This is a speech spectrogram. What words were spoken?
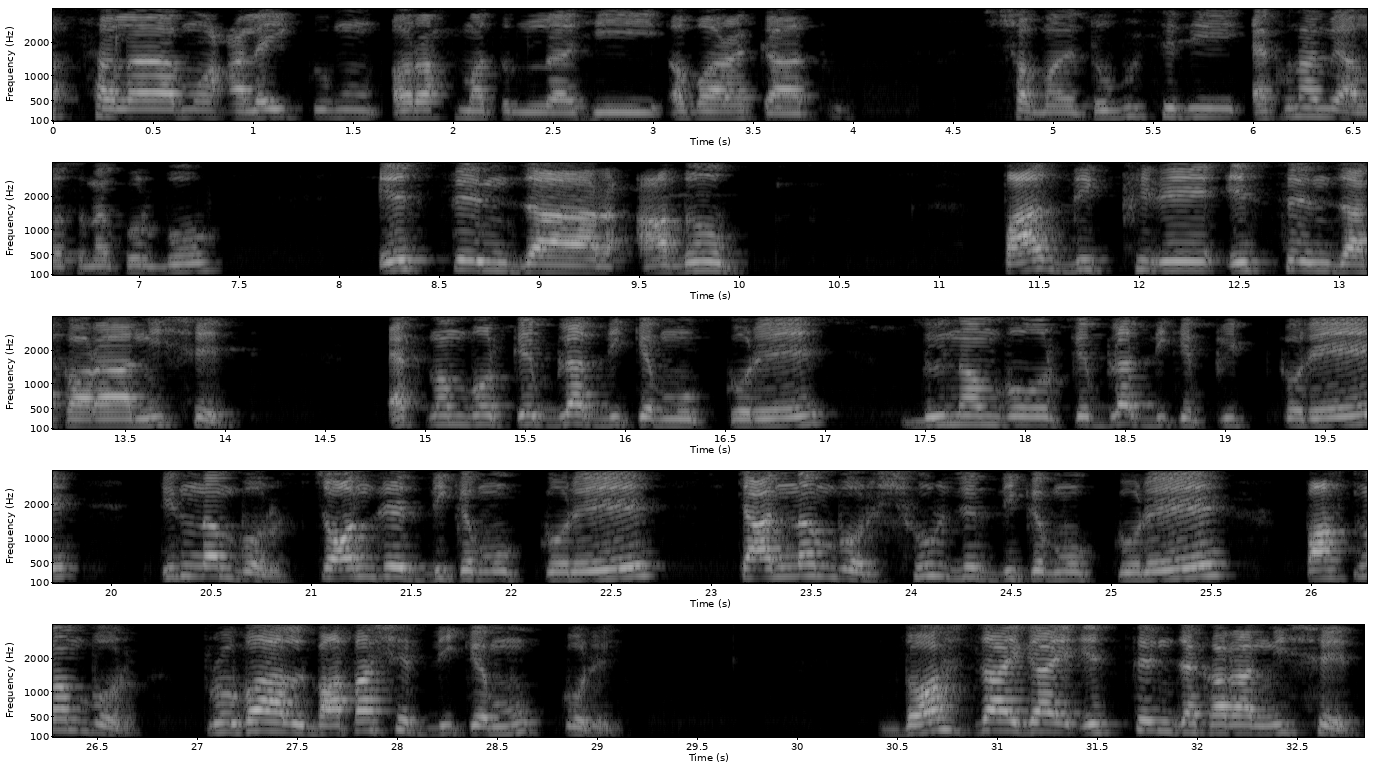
আসসালামু আলাইকুম আরহামতুল্লাহি অবরাকাতু সম্মানিত উপস্থিতি, এখন আমি আলোচনা করব এস্তেঞ্জার আদব। পাঁচ দিক ফিরে এস্তেঞ্জা করা নিষেধ। এক নম্বর কেবলার দিকে মুখ করে, দুই নম্বর কেবলার দিকে পিঠ করে, তিন নম্বর চন্দ্রের দিকে মুখ করে, চার নম্বর সূর্যের দিকে মুখ করে, পাঁচ নম্বর প্রবাল বাতাসের দিকে মুখ করে। দশ জায়গায় ইস্তেঞ্জা করা নিষেধ।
